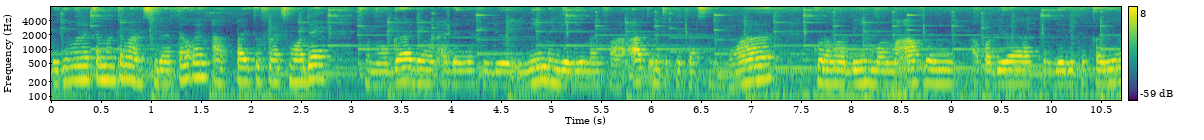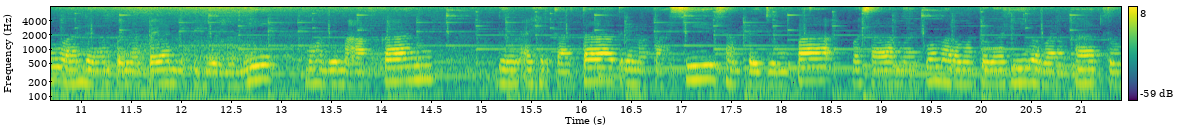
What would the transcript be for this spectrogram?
bagaimana teman-teman? Sudah tahu kan apa itu flex model? Semoga dengan adanya video ini menjadi manfaat untuk kita semua kurang lebih mohon maaf dan apabila terjadi kekeliruan dalam penyampaian di video ini mohon dimaafkan. Dengan akhir kata terima kasih. Sampai jumpa. Wassalamualaikum warahmatullahi wabarakatuh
